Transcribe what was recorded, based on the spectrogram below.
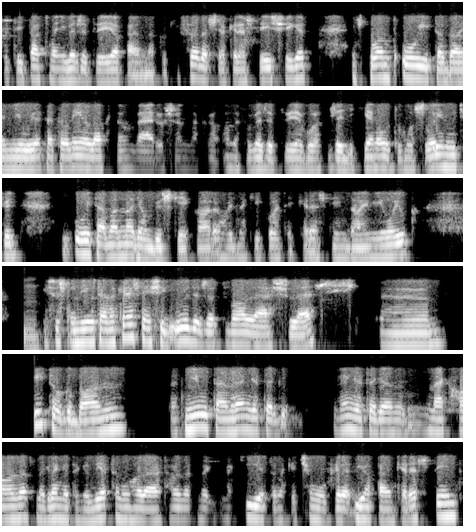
tehát egy tartományi vezetője Japánnak, aki felveszi a kereszténységet, és pont Óita daimjója, tehát ahol én laktam város, annak a, annak a vezetője volt az egyik ilyen automoszórin, úgyhogy Újtában nagyon büszkék arra, hogy nekik volt egy keresztény daimjójuk. Hmm. És aztán miután a kereszténység üldözött vallás lesz, titokban, tehát miután rengeteg rengetegen meghalnak, meg rengetegen vértanú halált halnak, meg, meg kiírtanak egy csomó kere, japán keresztényt,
